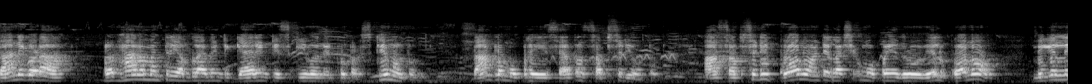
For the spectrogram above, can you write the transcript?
దాన్ని కూడా ప్రధానమంత్రి ఎంప్లాయ్మెంట్ గ్యారంటీ స్కీమ్ అనేటువంటి ఒక స్కీమ్ ఉంటుంది. దాంట్లో ముప్పై ఐదు శాతం సబ్సిడీ ఉంటుంది. ఆ సబ్సిడీ పోను అంటే లక్షకు ముప్పై ఐదు వేలు పోను. మిగిలిన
